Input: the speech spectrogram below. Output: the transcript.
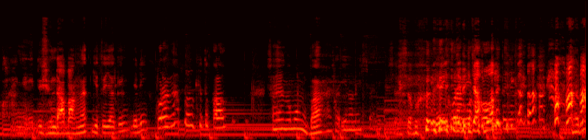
orangnya itu Sunda banget gitu ya, geng. Jadi kurang apa gitu kalau saya ngomong bahasa Indonesia. Jadi kurang jadi Jawa gitu ya. jadi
